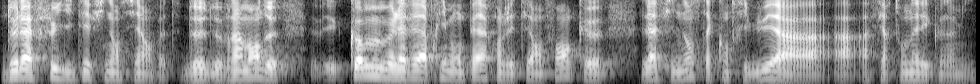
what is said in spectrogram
de la fluidité financière en fait, de, vraiment de comme me l'avait appris mon père quand j'étais enfant que la finance ça contribuait à, à, faire tourner l'économie.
